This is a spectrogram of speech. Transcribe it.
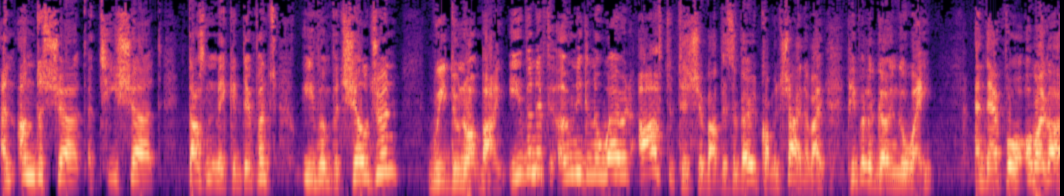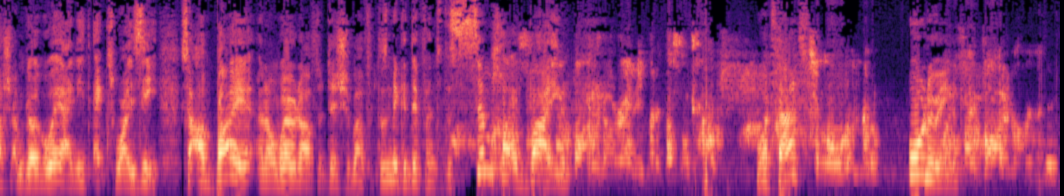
an undershirt, a t-shirt, doesn't make a difference. Even for children, we do not buy. Even if you're only going to wear it after Tisha B'Av. It's a very common shayla, right? People are going away. And therefore, oh my gosh, I'm going away, I need X, Y, Z. So I'll buy it and I'll wear it after Tisha B'Av. It doesn't make a difference. The simcha of buying... I bought it already, but it doesn't count. What's that? Ordering. What if I bought it already?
